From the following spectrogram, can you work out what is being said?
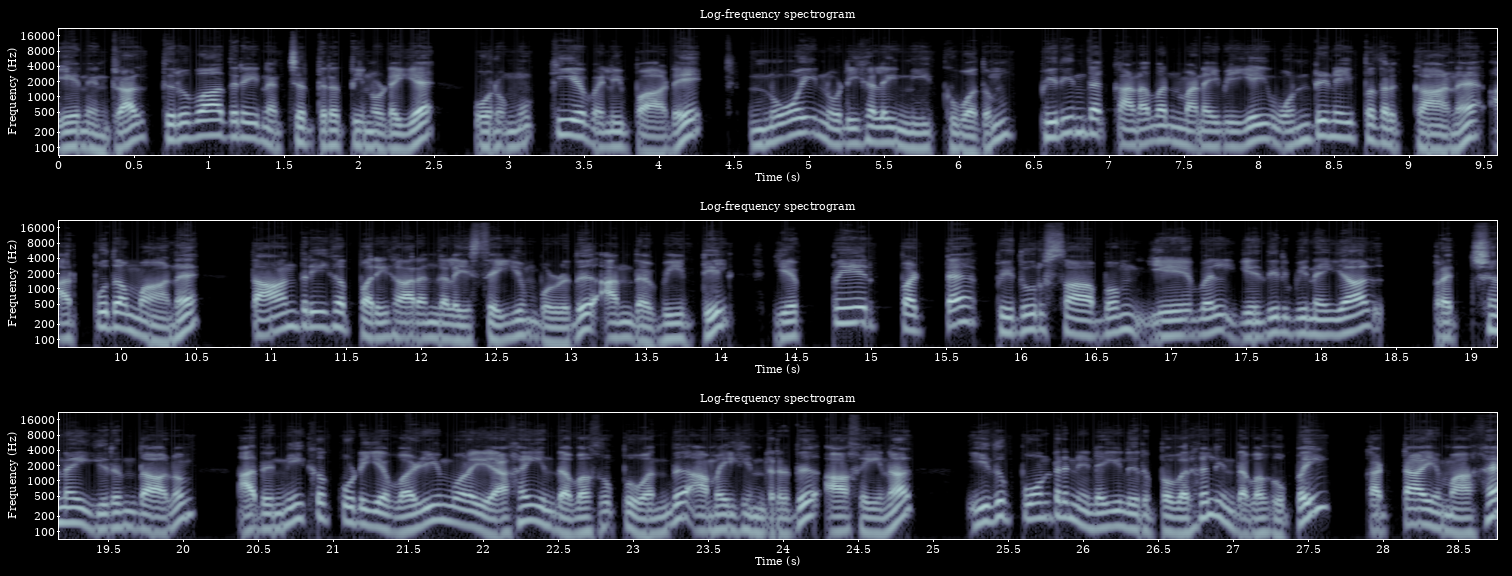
ஏனென்றால் திருவாதிரை நட்சத்திரத்தினுடைய ஒரு முக்கிய வழிபாடே நோய் நொடிகளை நீக்குவதும் பிரிந்த கணவன் மனைவியை ஒன்றிணைப்பதற்கான அற்புதமான தாந்திரீக பரிகாரங்களை செய்யும் பொழுது அந்த வீட்டில் எப்பேற்பட்ட பிதுர் சாபம் ஏவல் எதிர்வினையால் பிரச்சனை இருந்தாலும் அது நீக்கக்கூடிய வழிமுறையாக இந்த வகுப்பு வந்து அமைகின்றது. ஆகையினால் இது போன்ற நிலையில் இருப்பவர்கள் இந்த வகுப்பை கட்டாயமாக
